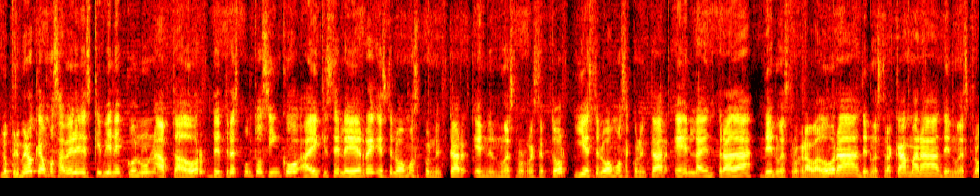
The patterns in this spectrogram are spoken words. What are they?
Lo primero que vamos a ver es que viene con un adaptador de 3.5 a XLR. Este lo vamos a conectar en nuestro receptor y este lo vamos a conectar en la entrada de nuestra grabadora, de nuestra cámara, de nuestra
